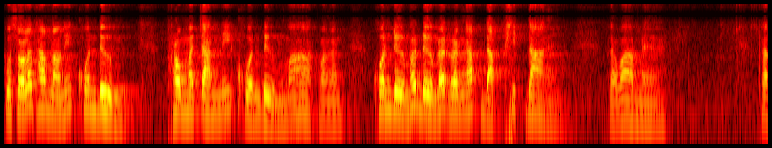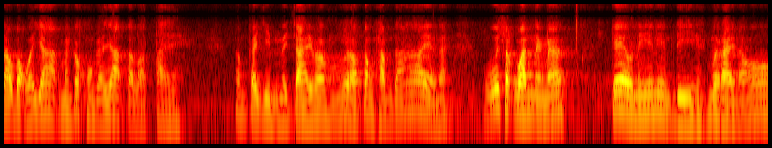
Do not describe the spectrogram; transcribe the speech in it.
กุศลธรรมเหล่านี้ควรดื่ม พรหมจรรย์นี้ควรดื่มมากว่างั้น ควรดื่มเพราะดื่มแล้วระงับดับพิษได้ แต่ว่าแม่ถ้าเราบอกว่ายากมันก็คงจะยากตลอดไป ต้องกระยิมในใจว่าเราต้องทำได้อะนะโอ้สักวันหนึ่งนะแก้วนี้นี่ดีเมื่อไหร่เนาะ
